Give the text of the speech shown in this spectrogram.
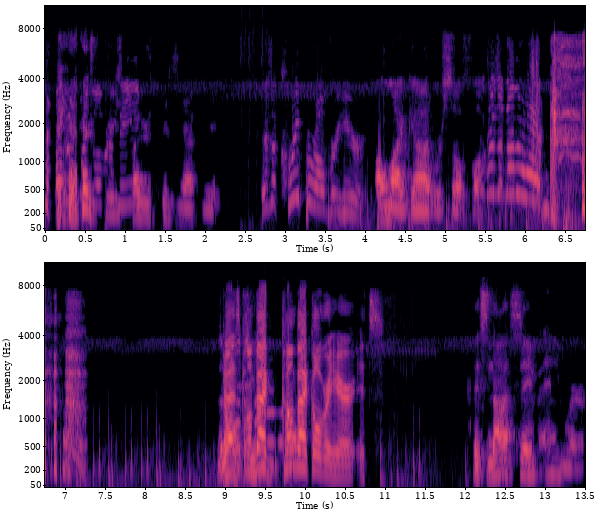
There's There's over three me. spiders chasing after me. There's a creeper over here. Oh my god, we're so fucked. There's another one. Guys, come back, me. come back over here. It's It's not safe anywhere.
